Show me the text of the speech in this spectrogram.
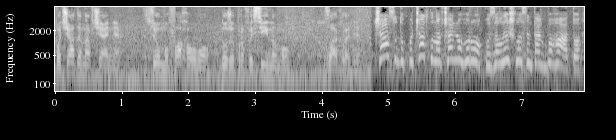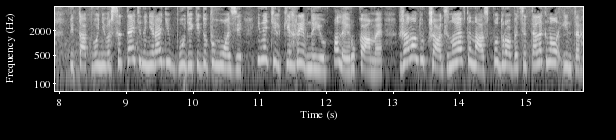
почати навчання в цьому фаховому, дуже професійному закладі. Часу до початку навчального року залишилося не так багато. Відтак в університеті нині раді будь-якій допомозі. І не тільки гривнею, але й руками. Жанна Дучак, Зіноя Автонас, подробиці, телеканал Інтер,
